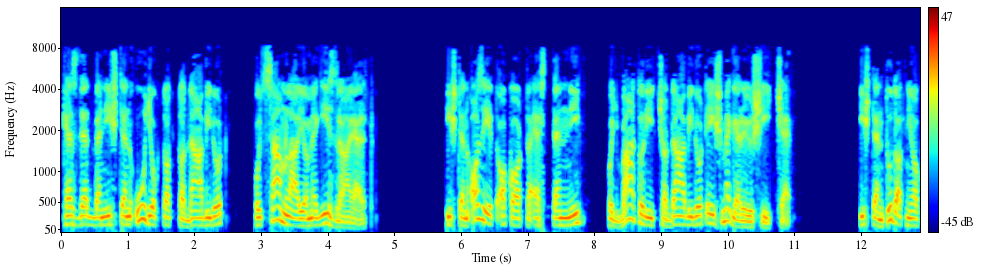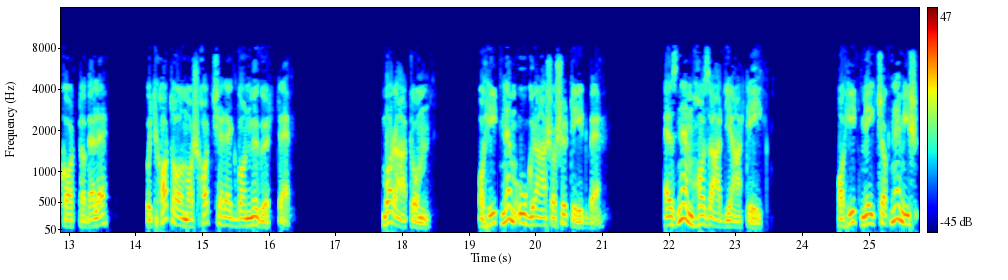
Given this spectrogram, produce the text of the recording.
Kezdetben Isten úgy oktatta Dávidot, hogy számlálja meg Izraelt. Isten azért akarta ezt tenni, hogy bátorítsa Dávidot és megerősítse. Isten tudatni akarta vele, hogy hatalmas hadsereg van mögötte. Barátom, a hit nem ugrás a sötétbe. Ez nem hazárdjáték. A hit még csak nem is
